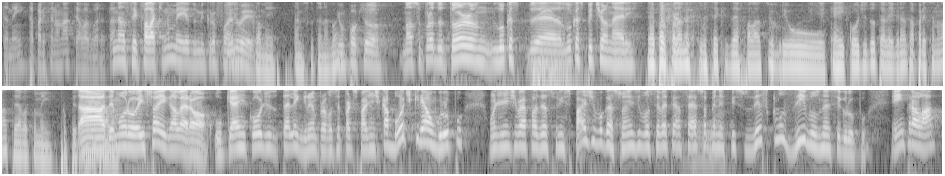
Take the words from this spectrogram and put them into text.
Também. Tá aparecendo na tela agora, tá? Não, você tem que falar aqui no meio do microfone. No meio. Calma aí. Tá me escutando agora? E um pouco. Tô. Nosso produtor, Lucas, é, Lucas Piccioneri. Eu tô falando que se você quiser falar sobre o QR Code do Telegram, tá aparecendo na tela também. Pro pessoal ah, demorou. É isso aí, galera. Ó, o QR Code do Telegram para você participar. A gente acabou de criar um grupo onde a gente vai fazer as principais divulgações e você vai ter acesso Boa. a benefícios exclusivos nesse grupo. Entra lá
